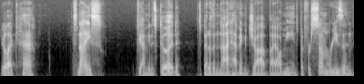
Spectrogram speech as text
you're like, huh, it's nice. I mean, it's good. It's better than not having a job by all means. But for some reason,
